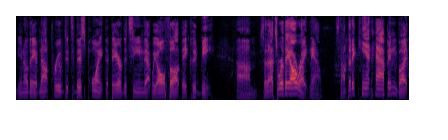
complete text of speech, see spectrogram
you know, they have not proved it to this point that they are the team that we all thought they could be. Um, so that's where they are right now. It's not that it can't happen, but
